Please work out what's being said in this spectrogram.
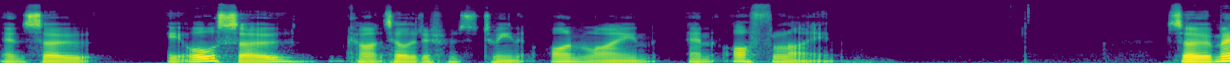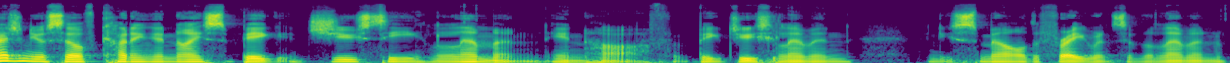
And so it also can't tell the difference between online and offline. So imagine yourself cutting a nice big juicy lemon in half, a big juicy lemon, and you smell the fragrance of the lemon.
